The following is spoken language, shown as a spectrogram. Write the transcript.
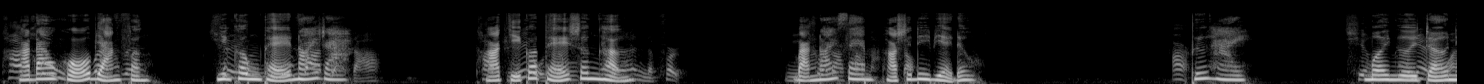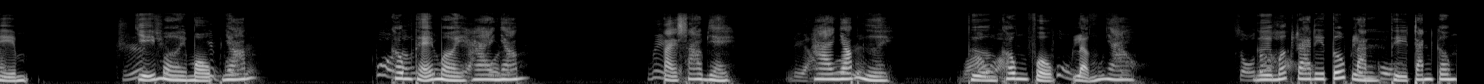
Họ đau khổ vạn phần, nhưng không thể nói ra. Họ chỉ có thể sân hận. Bạn nói xem họ sẽ đi về đâu. Thứ hai, mời người trợ niệm. Chỉ mời một nhóm không thể mời hai nhóm. Tại sao vậy? Hai nhóm người thường không phục lẫn nhau. Người mất ra đi tốt lành thì tranh công,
